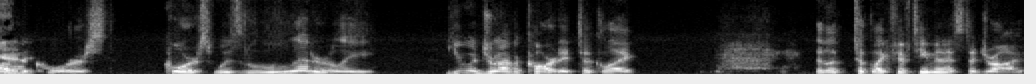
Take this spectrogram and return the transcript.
other course course was literally you would drive a cart. It took like it took like 15 minutes to drive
